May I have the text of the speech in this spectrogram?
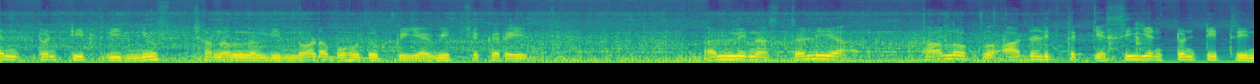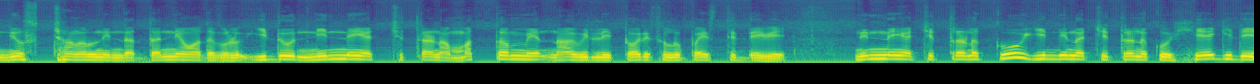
N twenty three news ಚಾನಲ್ನಲ್ಲಿ ನೋಡಬಹುದು ಪ್ರಿಯ ವೀಕ್ಷಕರೇ. ಅಲ್ಲಿನ ಸ್ಥಳೀಯ ತಾಲೂಕು ಆಡಳಿತಕ್ಕೆ C N twenty three news ಚಾನಲ್ನಿಂದ ಧನ್ಯವಾದಗಳು. ಇದು ನಿನ್ನೆಯ ಚಿತ್ರಣ. ಮತ್ತೊಮ್ಮೆ ನಾವಿಲ್ಲಿ ತೋರಿಸಲು ಬಯಸ್ತಿದ್ದೇವೆ ನಿನ್ನೆಯ ಚಿತ್ರಣಕ್ಕೂ ಇಂದಿನ ಚಿತ್ರಣಕ್ಕೂ ಹೇಗಿದೆ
